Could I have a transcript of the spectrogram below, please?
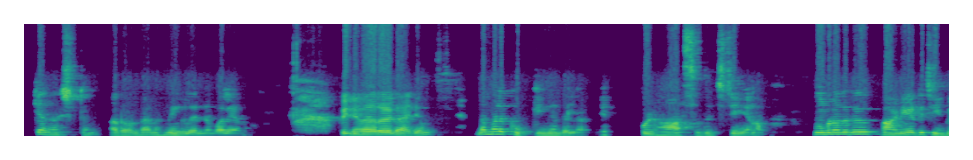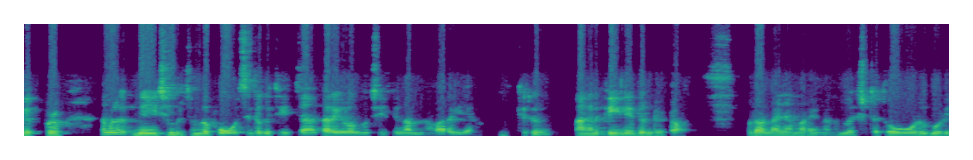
എനിക്കതാണ് ഇഷ്ടം. അതുകൊണ്ടാണ്. നിങ്ങൾ എന്നെ പോലെയാണ്? പിന്നെ വേറൊരു കാര്യം. നമ്മൾ കുക്കിംഗ് ഉണ്ടല്ലോ. എപ്പോഴും ആസ്വദിച്ച് ചെയ്യണം. നമ്മളതൊരു പണിയായിട്ട് ചെയ്യുമ്പോൾ എപ്പോഴും നമ്മൾ ദേഷ്യം പിടിച്ച് നമ്മൾ ഫോഴ്സിട്ടൊക്കെ ചെയ്യിച്ചാൽ കറികളൊന്നും ശരിക്കും നന്നാവാറില്ല. എനിക്കൊരു അങ്ങനെ ഫീൽ ചെയ്തിട്ടുണ്ട് കേട്ടോ അതുകൊണ്ടാണ് ഞാൻ പറയുന്നത്. നമ്മൾ ഇഷ്ടത്തോടു കൂടി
